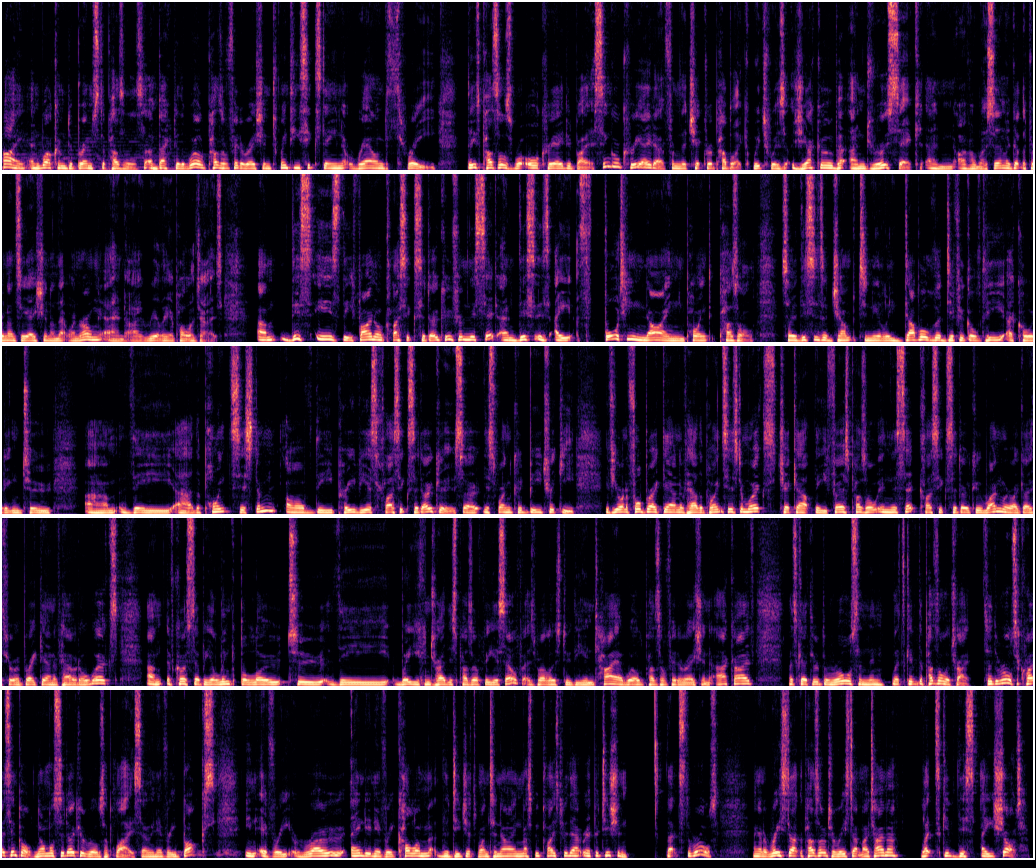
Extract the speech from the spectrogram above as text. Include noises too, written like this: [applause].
Hi, and welcome to Bremster Puzzles. I'm back to the World Puzzle Federation 2016 Round 3. These puzzles were all created by a single creator from the Czech Republic, which was Jakub Andrusek, and I've almost certainly got the pronunciation on that one wrong, and I really apologize. Um, this is the final classic Sudoku from this set, and this is a 49 point puzzle. So this is a jump to nearly double the difficulty according to um, the uh, the point system of the previous classic Sudoku. So this one could be tricky. If you want a full breakdown of how the point system works, check out the first puzzle in this set, Classic Sudoku 1, where I go through a breakdown of how it all works. Um, of course, there'll be a link below to the where you can try this puzzle for yourself, as well as to the entire World Puzzle Federation archive. Let's go through the rules and then let's give the puzzle a try. So the rules are quite simple. Normal Sudoku rules apply. So in every box, in every row, and in every column, the digits 1 to 9 must be placed without repetition. That's the rules. I'm going to restart the puzzle to restart my timer. Let's give this a shot.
